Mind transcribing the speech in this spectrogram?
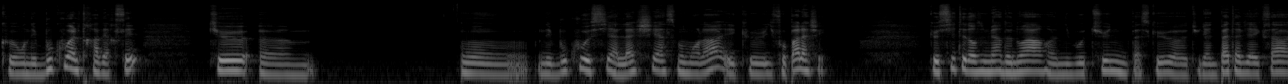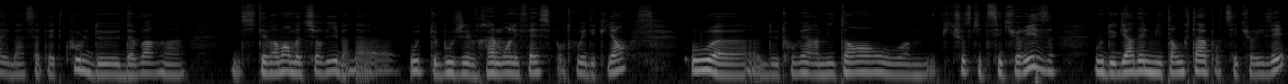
qu'on est beaucoup à le traverser, que euh, on est beaucoup aussi à lâcher à ce moment-là et qu'il faut pas lâcher. Que si t'es dans une mer de noir euh, niveau thune parce que tu gagnes pas ta vie avec ça, et ben ça peut être cool de d'avoir si t'es vraiment en mode survie, ben, ou de te bouger vraiment les fesses pour trouver des clients, ou euh, de trouver un mi-temps ou euh, quelque chose qui te sécurise, ou de garder le mi-temps que t'as pour te sécuriser.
